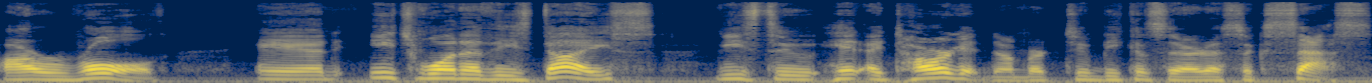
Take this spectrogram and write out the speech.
are rolled. And each one of these dice needs to hit a target number to be considered a success.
